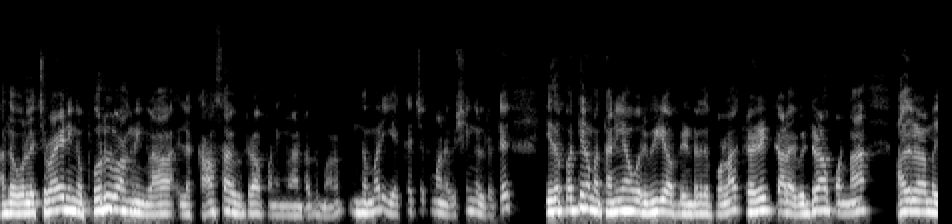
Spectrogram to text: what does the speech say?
அந்த ஒரு லட்ச ரூபாய் நீங்க பொருள் வாங்குனீங்களா? இல்ல காசா விட்ரா பண்ணீங்களான்றது மாறும். இந்த மாதிரி எக்கச்சக்கமான விஷயங்கள் இருக்கு. இதை பத்தி நம்ம தனியா ஒரு வீடியோ அப்படின்றது போடலாம். கிரெடிட் கார்டை விட்ரா பண்ணா அதுல நம்ம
